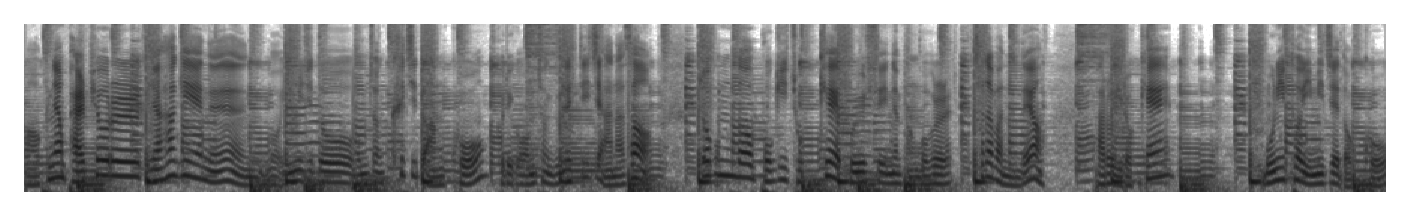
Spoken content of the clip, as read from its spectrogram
어, 그냥 발표를 그냥 하기에는 뭐 이미지도 엄청 크지도 않고 그리고 엄청 눈에 띄지 않아서 조금 더 보기 좋게 보일 수 있는 방법을 찾아봤는데요. 바로 이렇게 모니터 이미지에 넣고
